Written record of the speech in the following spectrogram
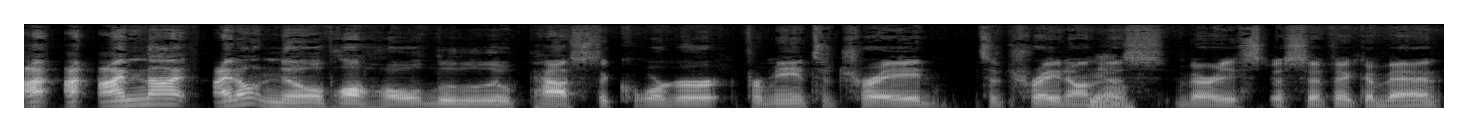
I, I, I'm not. I don't know if I'll hold Lulu past the quarter. For me, it's a trade. It's a trade on Yeah. this very specific event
